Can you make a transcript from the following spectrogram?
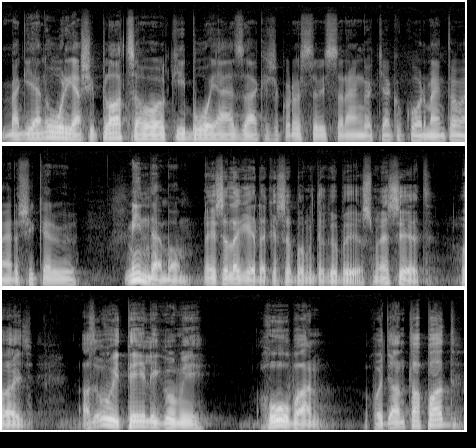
meg ilyen óriási plac, ahol kibójázzák, és akkor össze-vissza rángatják a kormányt, amerre sikerül. Minden van. Na és a legérdekesebb, amit a Göbölyös mesélt, hogy az új téli gumi hóban hogyan tapad?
